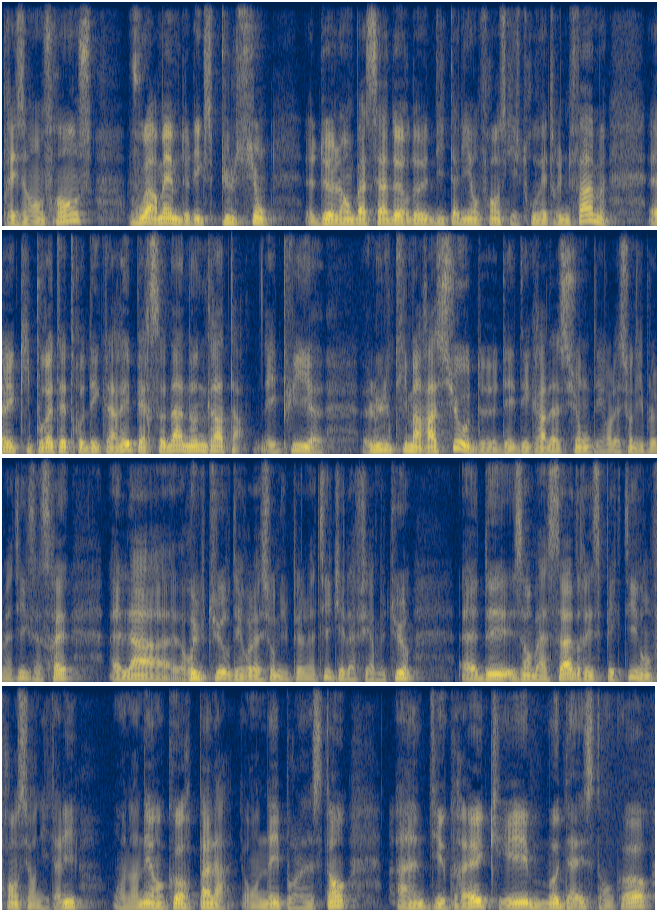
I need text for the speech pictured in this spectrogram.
présents en France, voire même de l'expulsion de l'ambassadeur d'Italie en France qui se trouve être une femme, euh, qui pourrait être déclarée persona non grata. Et puis, euh, l'ultima ratio des dégradations des relations diplomatiques, ce serait la rupture des relations diplomatiques et la fermeture euh, des ambassades respectives en France et en Italie. On n'en est encore pas là. On est pour l'instant à un degré qui est modeste encore,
